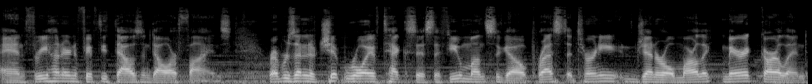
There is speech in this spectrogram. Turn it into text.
and $350,000 fines. Representative Chip Roy of Texas a few months ago pressed Attorney General Merrick Garland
